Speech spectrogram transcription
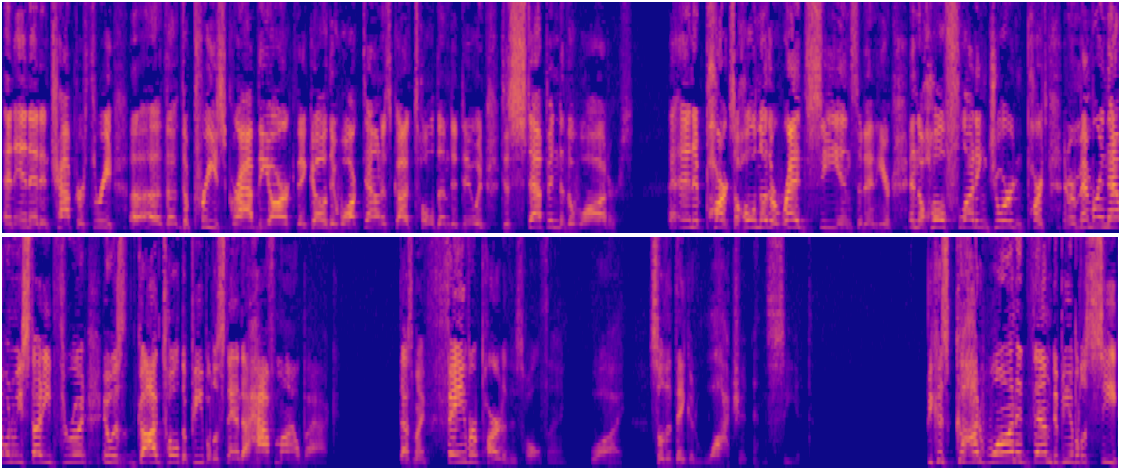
And in it, in chapter 3, uh, uh, the, the priests grab the ark. They go, they walk down as God told them to do, and to step into the waters. And it parts, a whole nother Red Sea incident here. And the whole flooding Jordan parts. And remember in that when we studied through it, it was God told the people to stand a half mile back. That's my favorite part of this whole thing. Why? So that they could watch it and see it. Because God wanted them to be able to see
